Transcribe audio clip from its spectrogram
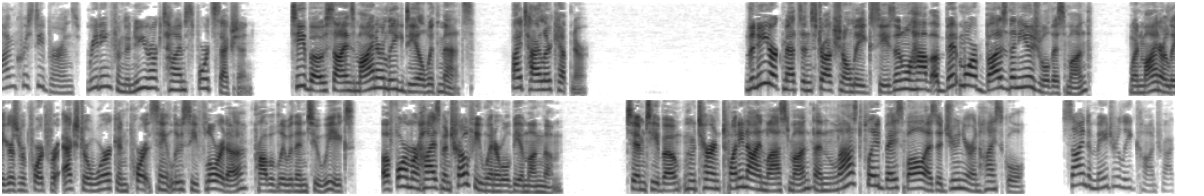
I'm Kristi Burns, reading from the New York Times sports section. Tebow signs minor league deal with Mets by Tyler Kepner. The New York Mets instructional league season will have a bit more buzz than usual this month when minor leaguers report for extra work in Port St. Lucie, Florida, probably within two weeks. A former Heisman Trophy winner will be among them. Tim Tebow, who turned 29 last month and last played baseball as a junior in high school, signed a major league contract.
